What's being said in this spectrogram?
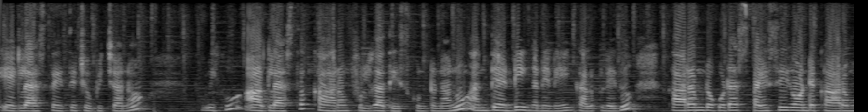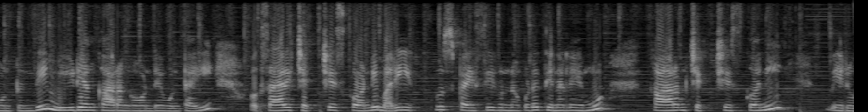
ఏ గ్లాస్తో అయితే చూపించానో మీకు ఆ గ్లాస్తో కారం ఫుల్గా తీసుకుంటున్నాను. అంతే అండి ఇంకా నేనేం కలపలేదు. కారంలో కూడా స్పైసీగా ఉండే కారం ఉంటుంది మీడియం కారంగా ఉండే ఉంటాయి. ఒకసారి చెక్ చేసుకోండి మరీ ఎక్కువ స్పైసీగా ఉన్నా కూడా తినలేము. కారం చెక్ చేసుకొని మీరు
